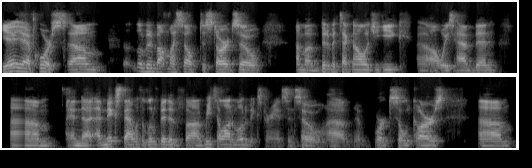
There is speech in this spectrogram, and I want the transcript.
Yeah, yeah, of course. Um, a little bit about myself to start. So, I'm a bit of a technology geek, uh, always have been. Um, and uh, I mixed that with a little bit of uh, retail automotive experience. And so, uh, worked, sold cars. Um,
